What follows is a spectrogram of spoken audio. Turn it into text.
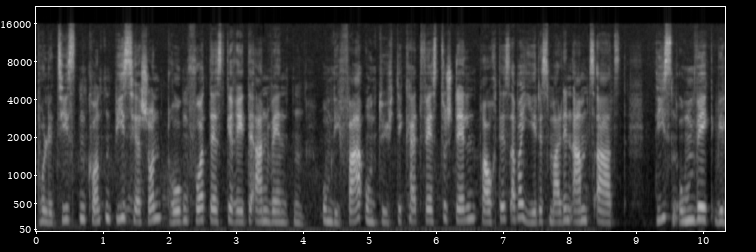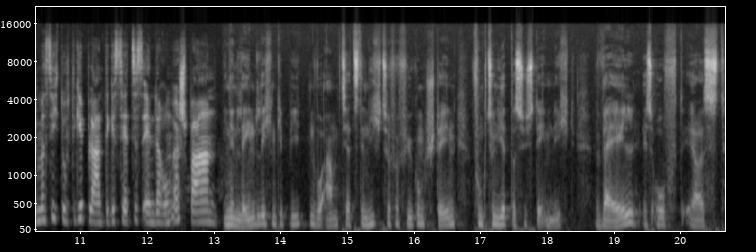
Polizisten konnten bisher schon Drogenvortestgeräte anwenden. Um die Fahruntüchtigkeit festzustellen, brauchte es aber jedes Mal den Amtsarzt. Diesen Umweg will man sich durch die geplante Gesetzesänderung ersparen. In den ländlichen Gebieten, wo Amtsärzte nicht zur Verfügung stehen, funktioniert das System nicht, weil es oft erst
